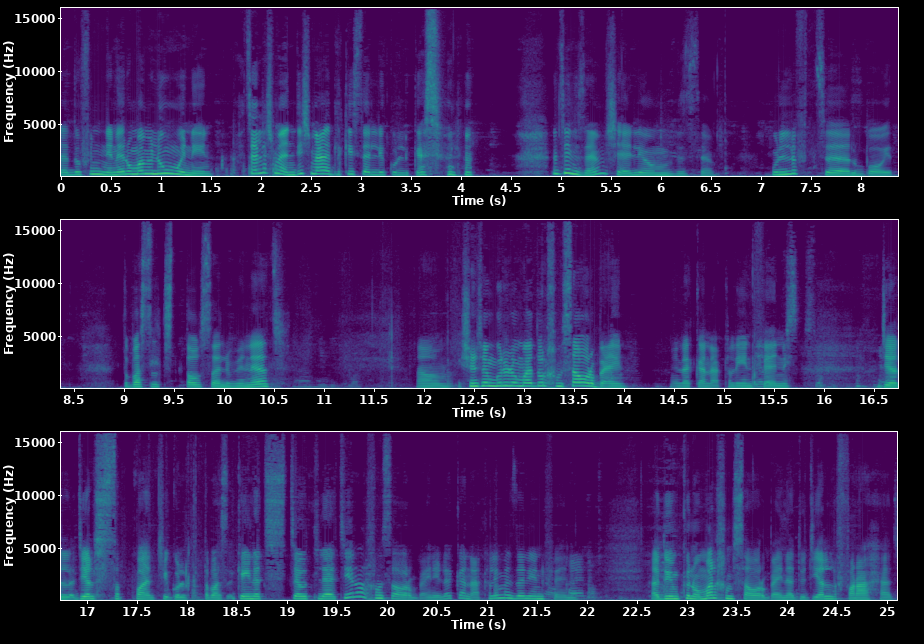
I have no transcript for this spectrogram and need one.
هادو فنين هما ملونين. حتى علاش ما عنديش مع هاد الكيسه اللي كل كاس. ما نزعمش عليهم بزاف. ولفت البويض تباصلت الطوسة البنات. آه شنو تنقول لهم هادو 45 إلا كان عقلي ينفعني ديال ديال الصبان تيقول لك الطباس كاينة 36 و 45 إلا كان عقلي مازال ينفعني هادو يمكن هما ال 45 هادو ديال الفراحات.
